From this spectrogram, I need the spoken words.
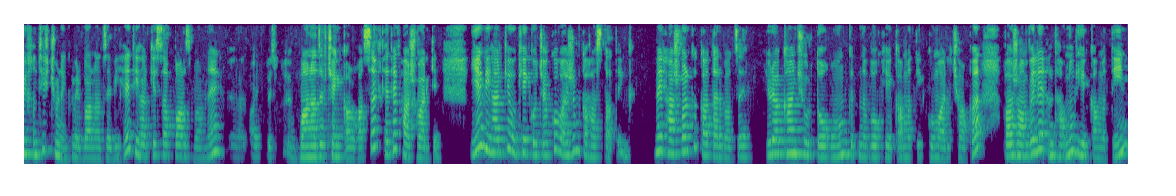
մի խնդիր չունենք մեր բանաձևի հետ, իհարկե սա պարզ բան է, բանաձև չենք կարող ասել, թեթև հաշվարկ է: Եվ իհարկե ok կոճակով այժմ կհաստատենք: Մեր հաշվարկը կատարված է: Յուրաքանչյուր տողում գտնվող եկամտի գումարի չափը բաժանվել է ընդհանուր եկամտին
